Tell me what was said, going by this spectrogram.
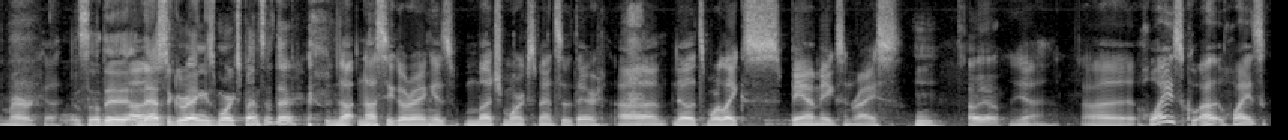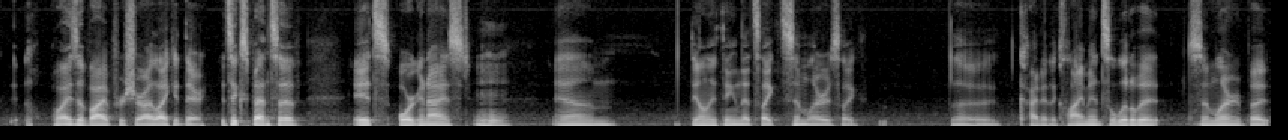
America. so the Uh, nasi goreng is more expensive there. Na- nasi goreng is much more expensive there. Um, no, it's more like spam, eggs, and rice. Oh yeah. Yeah. Uh, Hawaii's cool. Uh, Hawaii's Hawaii's a vibe for sure. I like it there. It's expensive. It's organized. hmm Um, the only thing that's like similar is like the kind of the climate's a little bit similar, but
